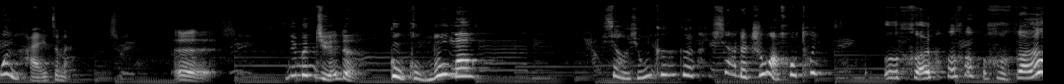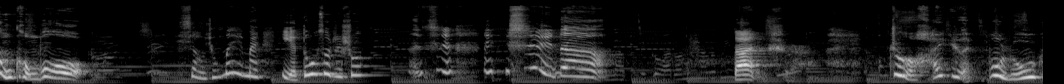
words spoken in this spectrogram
问孩子们：“呃，你们觉得够恐怖吗？”小熊哥哥吓得直往后退，呃，很很很很恐怖。小熊妹妹也哆嗦着说：“是，是的。”但是，这还远不如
